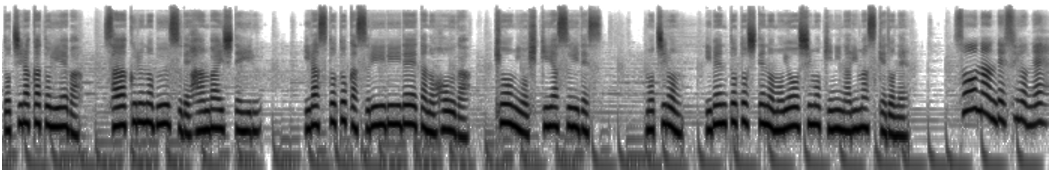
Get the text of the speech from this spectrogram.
どちらかといえば、サークルのブースで販売している。イラストとか 3D データの方が、興味を引きやすいです。もちろん、イベントとしての催しも気になりますけどね。そうなんですよね。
